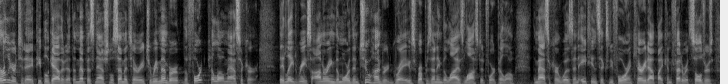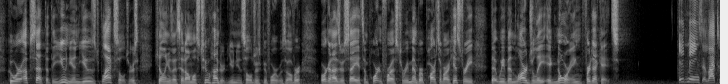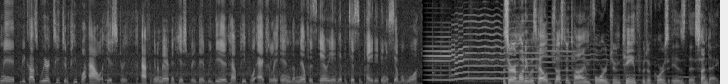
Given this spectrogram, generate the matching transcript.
Earlier today, people gathered at the Memphis National Cemetery to remember the Fort Pillow Massacre. They laid wreaths honoring the more than 200 graves representing the lives lost at Fort Pillow. The massacre was in 1864 and carried out by Confederate soldiers who were upset that the Union used black soldiers, killing, as I said, almost 200 Union soldiers before it was over. Organizers say it's important for us to remember parts of our history that we've been largely ignoring for decades. It means a lot to me because we're teaching people our history, African American history, that we did have people actually in the Memphis area that participated in the Civil War. The ceremony was held just in time for Juneteenth, which of course is this Sunday.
